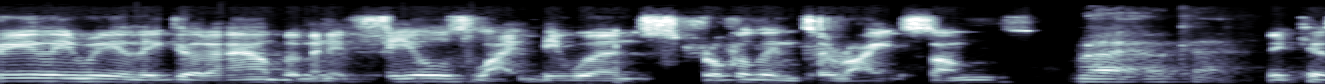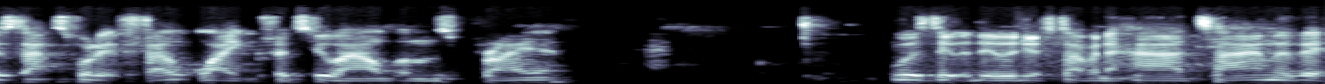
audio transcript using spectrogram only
really really good album, and it feels like they weren't struggling to write songs Right. Okay. because that's what it felt like for two albums prior. Was that they were just having a hard time of it,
